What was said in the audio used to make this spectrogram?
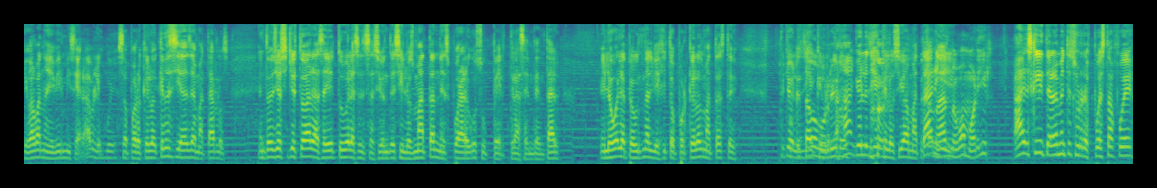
Igual van a vivir miserables, güey. O sea, ¿por qué, lo- qué necesidad es de matarlos? Entonces yo, yo toda la serie tuve la sensación de si los matan es por algo súper trascendental. Y luego le preguntan al viejito, ¿por qué los mataste? Pues yo les, estaba dije que, aburrido. ajá, yo les dije que los iba a matar y... me voy a morir. Ah, es que literalmente su respuesta fue,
